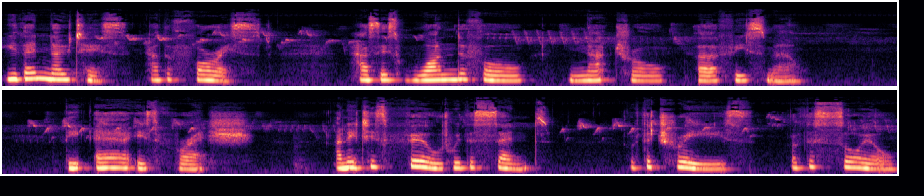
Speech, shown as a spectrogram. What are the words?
You then notice how the forest has this wonderful, natural, earthy smell. The air is fresh and it is filled with the scent of the trees, of the soil,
